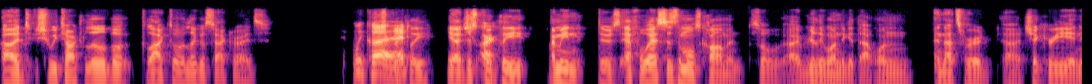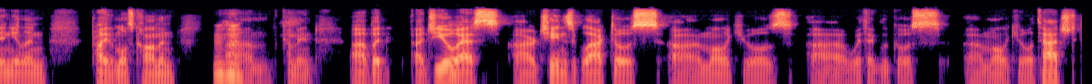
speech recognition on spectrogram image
Uh, should we talk a little about galacto-oligosaccharides? we Just could quickly. Yeah, just Sure. quickly. I mean, there's FOS is the most common, so I really wanted to get that one, and that's where uh, chicory and inulin, probably the most common, Mhm. um, come in. Uh, but uh, GOS are chains of galactose uh, molecules uh, with a glucose uh, molecule attached.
